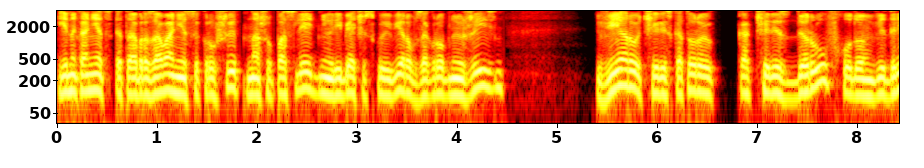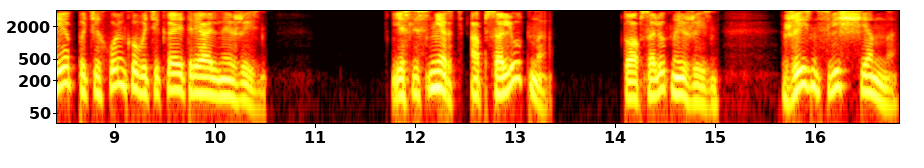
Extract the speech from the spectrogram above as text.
И, наконец, это образование сокрушит нашу последнюю ребяческую веру в загробную жизнь, веру, через которую, как через дыру в худом ведре, потихоньку вытекает реальная жизнь. Если смерть абсолютна, то абсолютна и жизнь. Жизнь священна.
